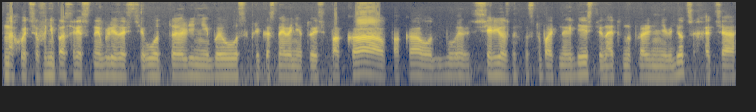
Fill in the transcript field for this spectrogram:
находятся в непосредственной близости от э, линии боевого соприкосновения. То есть пока, пока вот серьезных наступательных действий на этом направлении не ведется, хотя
